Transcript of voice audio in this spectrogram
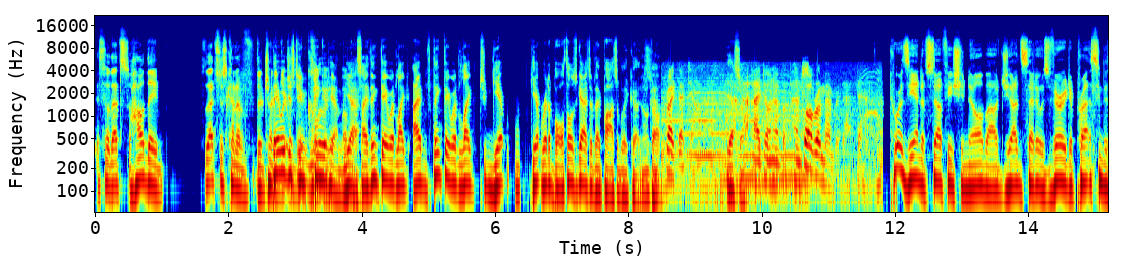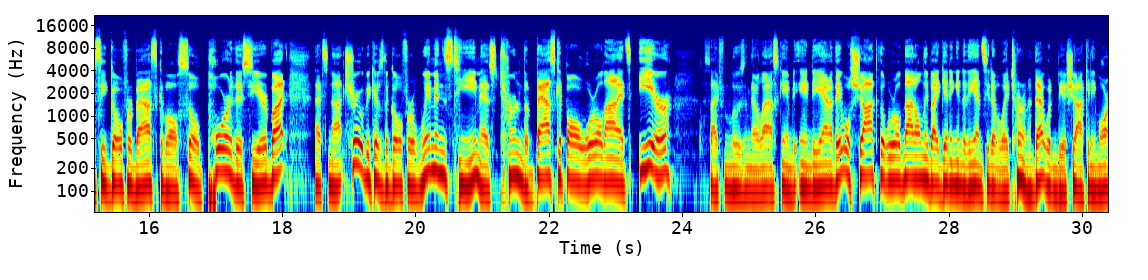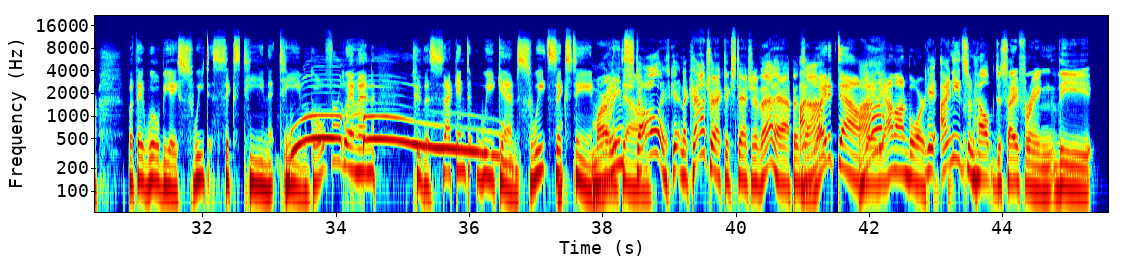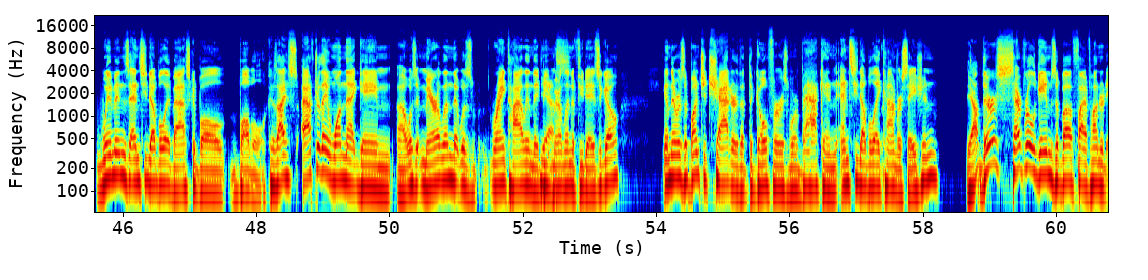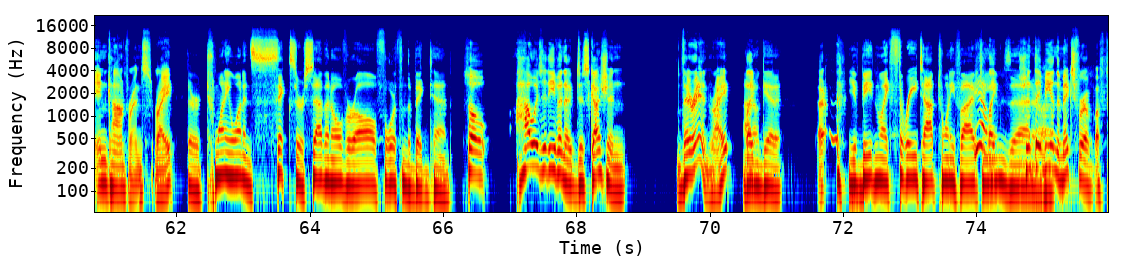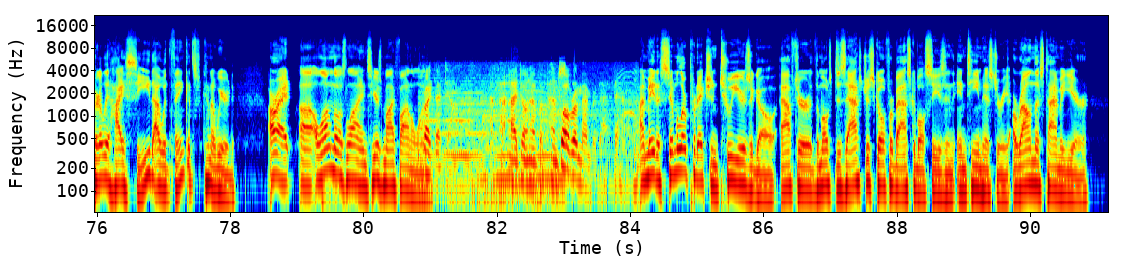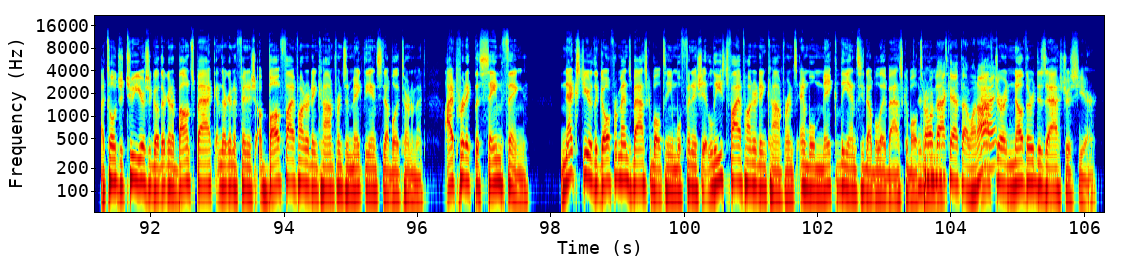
So that's how they. So that's just kind of they're trying. They to would get- just make include a- him. okay. Yes, I think they would like. I think they would like to get get rid of both those guys if they possibly could. So, Write that down. Yes, sir. I I don't have a pencil. Well, remember that then. Towards the end of stuff you should know about, Judd said it was very depressing to see Gopher basketball so poor this year, but that's not true because the Gopher women's team has turned the basketball world on its ear. Aside from losing their last game to Indiana, they will shock the world not only by getting into the NCAA tournament, that wouldn't be a shock anymore, but they will be a Sweet 16 team. Gopher women to the second weekend, Sweet 16. Write Marlene. Stollings getting a contract extension if that happens. I- huh? Write it down, Huh? baby. I'm on board. Okay, I need some help deciphering the women's NCAA basketball bubble because I after they won that game, uh, was it Maryland that was ranked highly and they beat Yes. Maryland a few days ago, and there was a bunch of chatter that the Gophers were back in NCAA conversation. Yep. They're several games above 500 in conference, right? They're 21 and 6 or 7 overall, fourth in the Big 10. So how is it even a discussion? They're in, right? I don't get it. You've beaten like three top 25 yeah, teams. uh, I shouldn't don't they be in the mix for a, a fairly high seed? I would think it's kind of weird. All right, uh, along those lines, here's my final one. Write that down. I I don't have a pencil. Well, remember that then. I made a similar prediction two years ago after the most disastrous Gopher basketball season in team history around this time of year. I told you two years ago they're going to bounce back and they're going to finish above 500 in conference and make the NCAA tournament. I predict the same thing. Next year, the Gopher men's basketball team will finish at least 500 in conference and will make the NCAA basketball You're going tournament. back at that one. All right. after another disastrous year.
